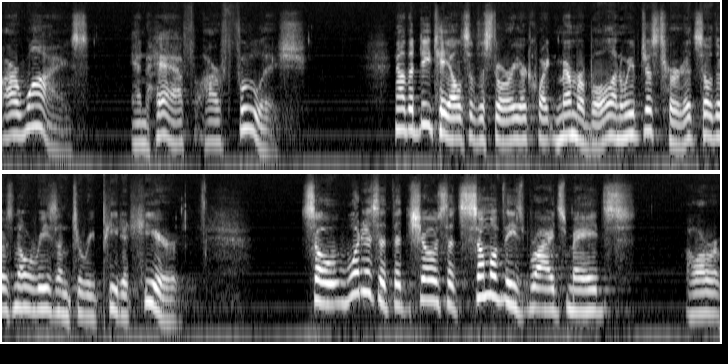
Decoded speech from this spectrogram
are wise and half are foolish. Now, the details of the story are quite memorable, and we've just heard it, so there's no reason to repeat it here. So, what is it that shows that some of these bridesmaids, or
